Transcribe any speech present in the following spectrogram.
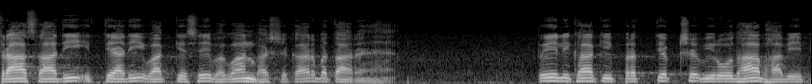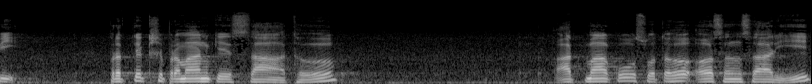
त्रासादि इत्यादि वाक्य से भगवान भाष्यकार बता रहे हैं। तो ये लिखा कि प्रत्यक्ष विरोधा भावेपि प्रत्यक्ष प्रमाण के साथ आत्मा को स्वतः असंसारी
